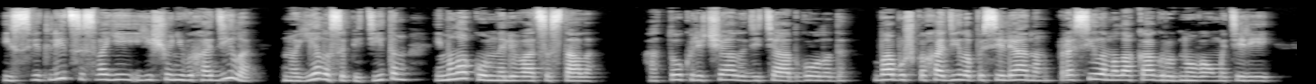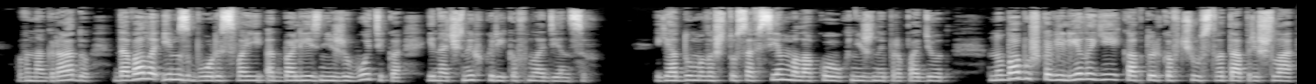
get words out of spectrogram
Из светлицы своей еще не выходила, но ела с аппетитом и молоком наливаться стала. А то кричала дитя от голода. Бабушка ходила по селянам, просила молока грудного у матерей. В награду давала им сборы свои от болезней животика и ночных криков младенцев. Я думала, что совсем молоко у княжны пропадет, но бабушка велела ей, как только в чувство та пришла,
